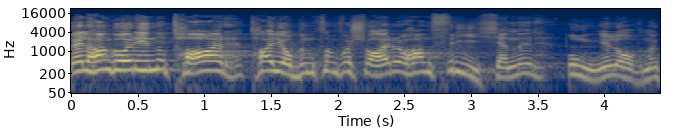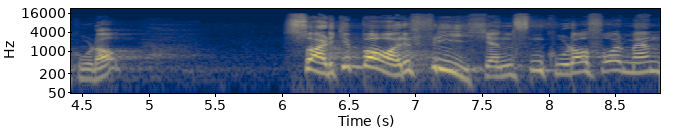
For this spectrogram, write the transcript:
Vel, Han går inn og tar, tar, jobben som forsvarer, og han frikjenner unge, lovende Kordal. Så er det ikke bare frikjennelsen Kordal får, men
